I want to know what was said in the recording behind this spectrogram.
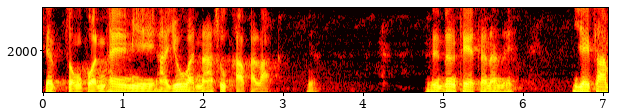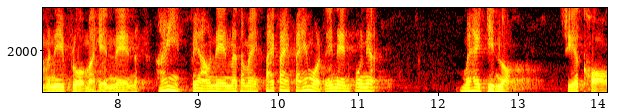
จะส่งผลให้มีอายุวันนาสุขขาภละเป็นเรื่องเทศเท่านั้นเลยยายพรามณีโผล่มาเห็นเนนเฮ้ยไปเอาเนนมาทำไม ไปไปไปให้หมดไอ้เนนพวกเนี้ยไม่ให้กินหรอกเสียของ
